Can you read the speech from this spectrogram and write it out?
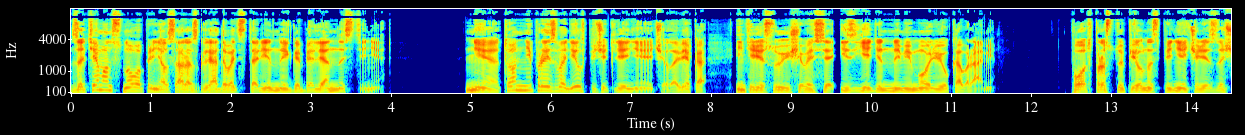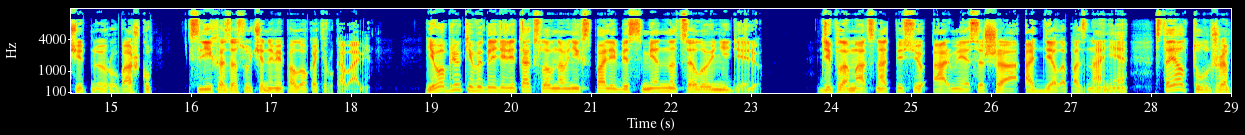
Затем он снова принялся разглядывать старинный гобелен на стене. Нет, он не производил впечатления человека, интересующегося изъеденными молью коврами. Пот проступил на спине через защитную рубашку с лихо засученными по локоть рукавами. Его брюки выглядели так, словно в них спали бессменно целую неделю. Дипломат с надписью «Армия США. Отдела познания» стоял тут же,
